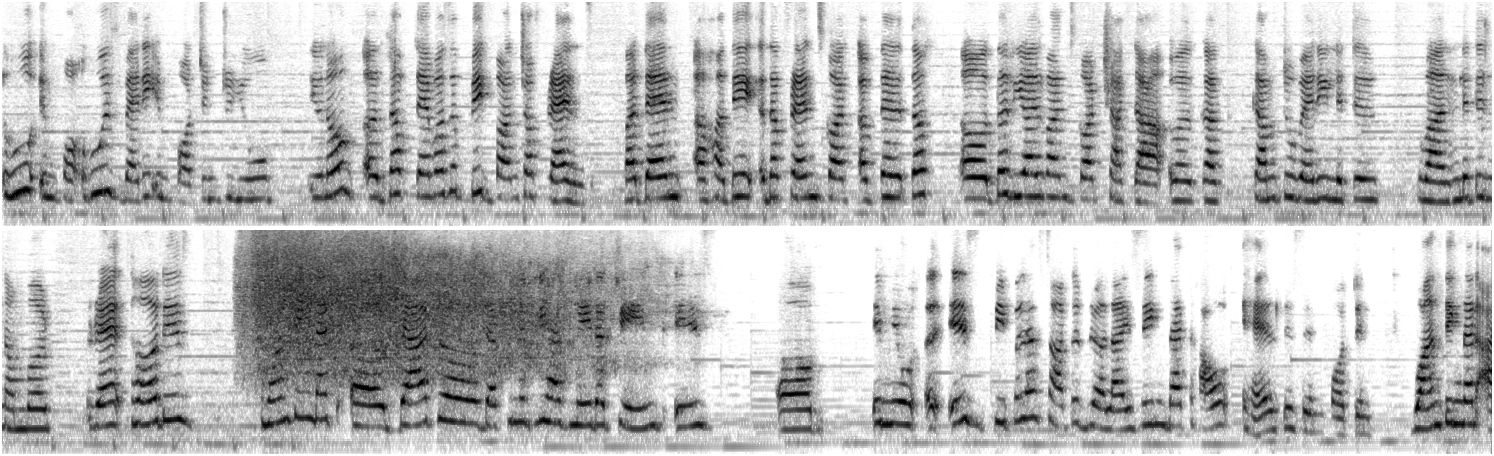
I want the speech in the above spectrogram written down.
who impo- who is very important to you you know uh, the, there was a big bunch of friends but then uh, they the friends got uh, the the uh, the real ones got shut down uh, come to very little one little number. Re- third is one thing that uh, that uh, definitely has made a change is um, immune is people have started realizing that how health is important. One thing that i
